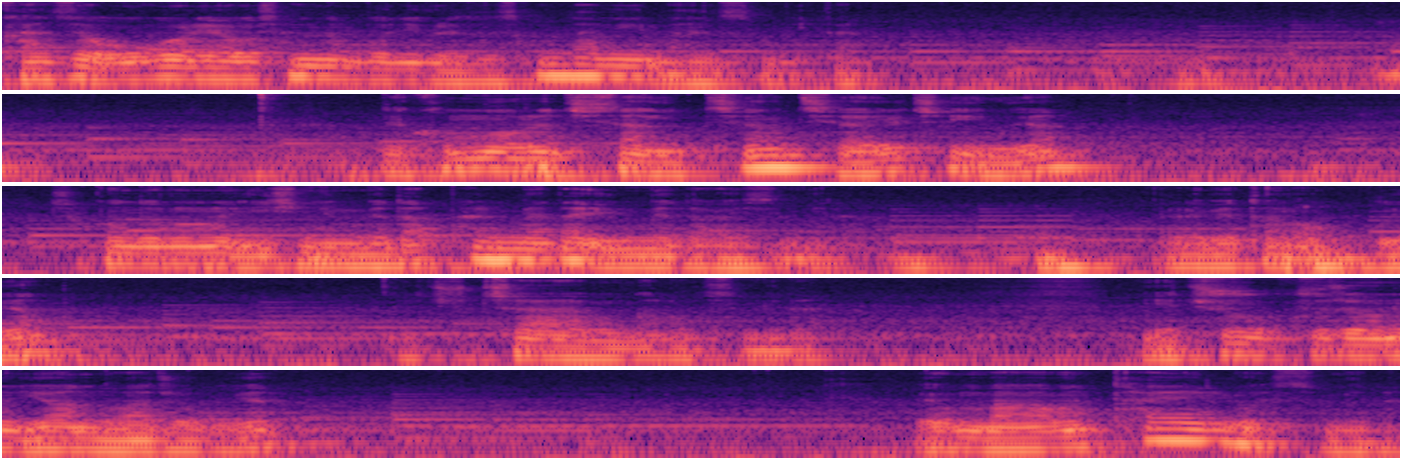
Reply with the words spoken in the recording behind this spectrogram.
간석 오거리하고 찾는 분이 그래서 상당히 많습니다. 네, 건물은 지상 2층, 지하 1층이고요. 접근도로는 26m, 8m, 6m가 있습니다. 엘리베이터는 없고요. 네, 주차 공간 없습니다. 예, 주 구조는 연 와조고요. 외부 마감은 타일로 했습니다.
